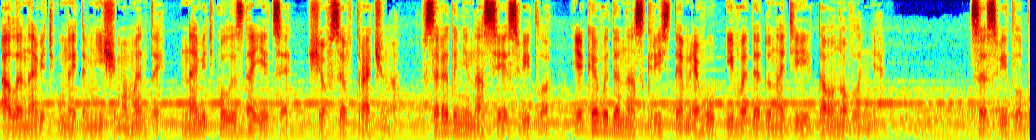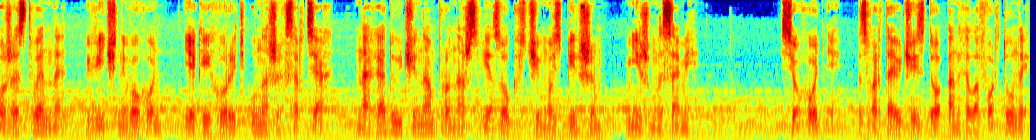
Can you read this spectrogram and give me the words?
Але навіть у найтемніші моменти, навіть коли здається, що все втрачено, всередині нас є світло, яке веде нас крізь темряву і веде до надії та оновлення. Це світло божественне, вічний вогонь, який горить у наших серцях, нагадуючи нам про наш зв'язок з чимось більшим, ніж ми самі. Сьогодні, звертаючись до Ангела Фортуни,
